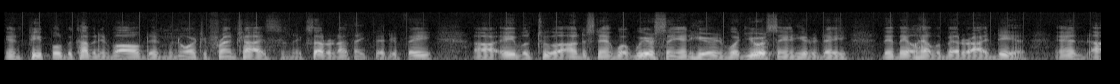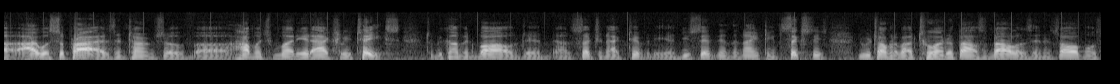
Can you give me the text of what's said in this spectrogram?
in people becoming involved in minority franchises and et cetera. And I think that if they are able to uh, understand what we're saying here and what you're saying here today, then they'll have a better idea. And uh, I was surprised in terms of uh, how much money it actually takes to become involved in uh, such an activity. And you said in the 1960s you were talking about $200,000, and it's almost,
